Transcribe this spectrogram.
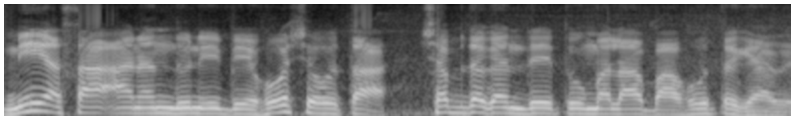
मी असा आनंदुनी बेहोश होता शब्दगंधे तू मला बाहूत घ्यावे.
